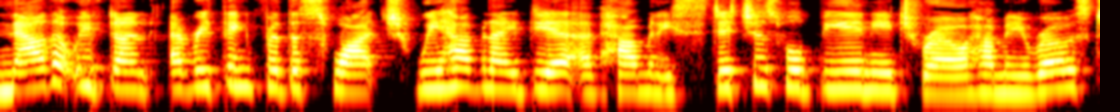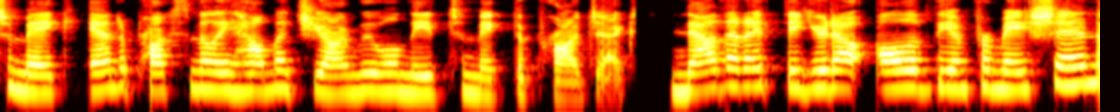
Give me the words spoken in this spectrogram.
Now that we've done everything for the swatch, we have an idea of how many stitches will be in each row, how many rows to make, and approximately how much yarn we will need to make the project. Now that I've figured out all of the information,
